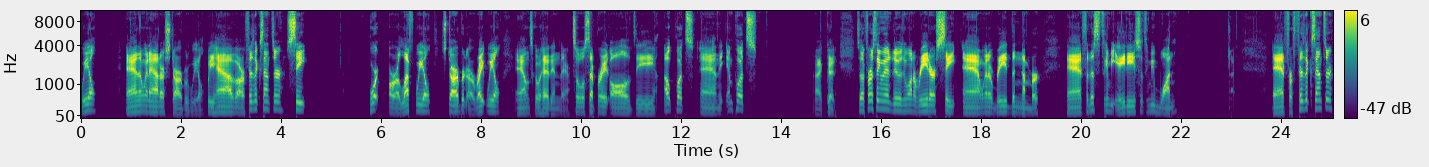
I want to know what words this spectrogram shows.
wheel, and then we're going to add our starboard wheel. We have our physics sensor, seat, port or our left wheel, starboard or right wheel, and let's go ahead in there. So we'll separate all of the outputs and the inputs. All right, good. So the first thing we're going to do is we want to read our seat, and we're going to read the number. And for this, it's going to be AD, so it's going to be 1. All right. And for physics sensor,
